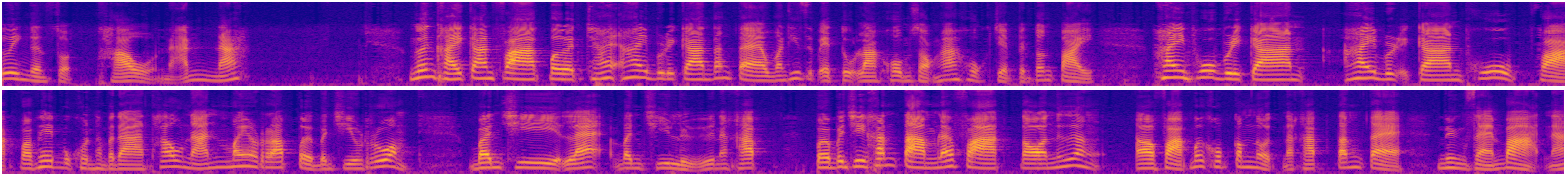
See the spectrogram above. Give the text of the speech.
ด้วยเงินสดเท่านั้นนะ เงื่อนไขการฝากเปิดใช้ให้บริการตั้งแต่วันที่ 11 ตุลาคม 2567 เป็นต้นไป ให้ผู้บริการให้บริการผู้ฝากประเภทบุคคลธรรมดาเท่านั้นไม่รับเปิดบัญชีร่วม บัญชีและบัญชีหรือนะครับ เปิดบัญชีขั้นต่ำและฝากต่อเนื่องอฝากเมื่อครบกำหนดนะครับ ตั้งแต่ 1 0 0 0 0แบาทนะ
